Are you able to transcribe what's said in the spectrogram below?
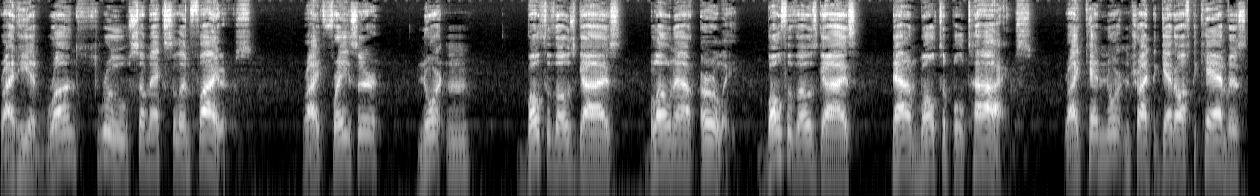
Right? He had run through some excellent fighters right? Frazier, Norton, both of those guys blown out early. Both of those guys down multiple times, right? Ken Norton tried to get off the canvas,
